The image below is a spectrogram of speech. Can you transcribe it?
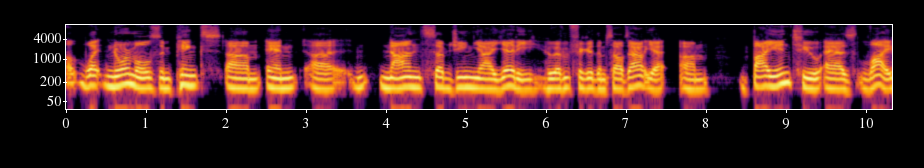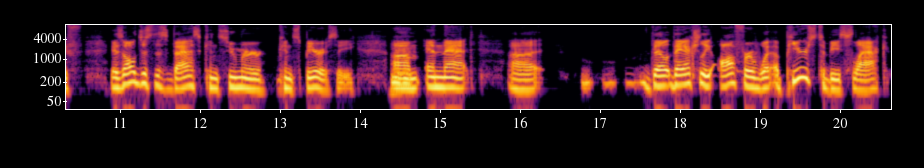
what normals and pinks um, and uh, non subgenii yeti who haven't figured themselves out yet um, buy into as life is all just this vast consumer conspiracy, um, and that. Uh, they'll they actually offer what appears to be slack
